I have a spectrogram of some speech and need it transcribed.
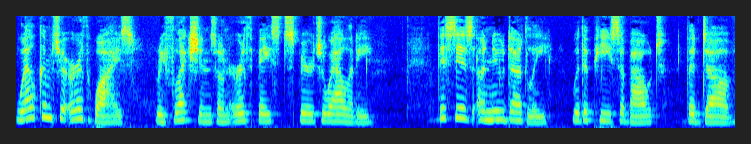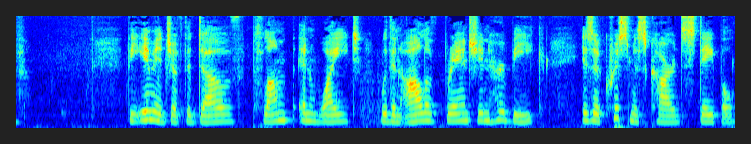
Welcome to Earthwise Reflections on Earth based Spirituality. This is Anu Dudley with a piece about the dove. The image of the dove, plump and white, with an olive branch in her beak, is a Christmas card staple.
